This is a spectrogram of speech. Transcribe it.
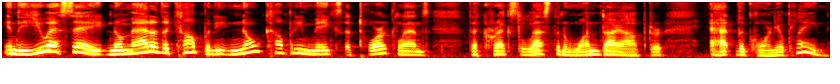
In the USA, no matter the company, no company makes a toric lens that corrects less than one diopter at the corneal plane.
